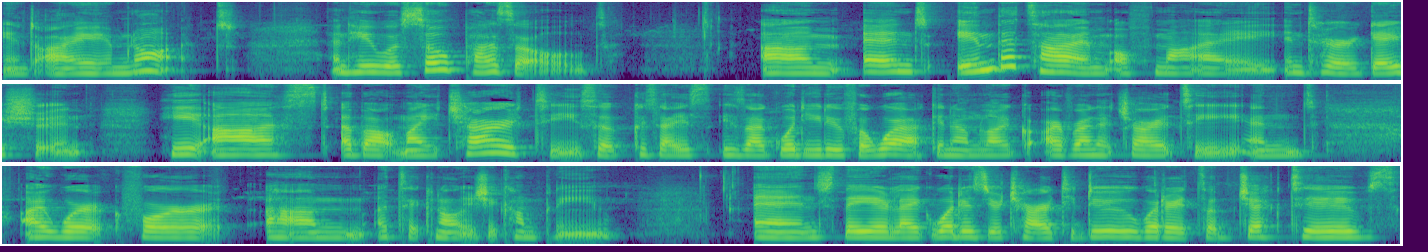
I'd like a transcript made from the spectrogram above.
and I am not. And he was so puzzled. Um, and in the time of my interrogation, he asked about my charity. So, because he's like, What do you do for work? And I'm like, I run a charity and I work for um, a technology company. And they are like, What does your charity do? What are its objectives?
